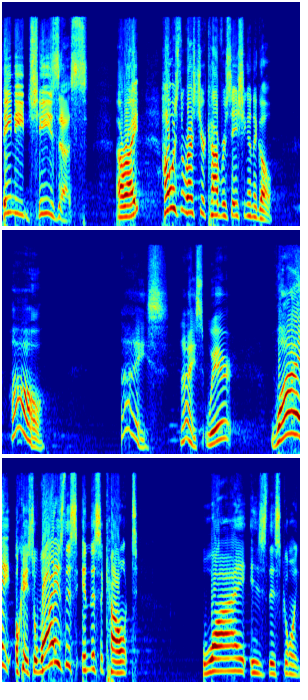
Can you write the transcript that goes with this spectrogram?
They need Jesus. All right? How is the rest of your conversation going to go? Oh, nice, nice. Where? Why? Okay, so why is this in this account? Why is this going?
